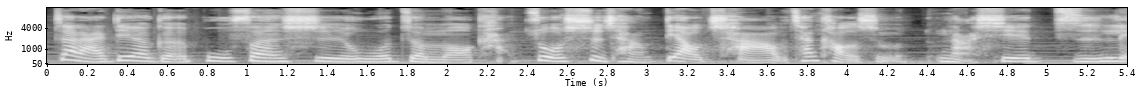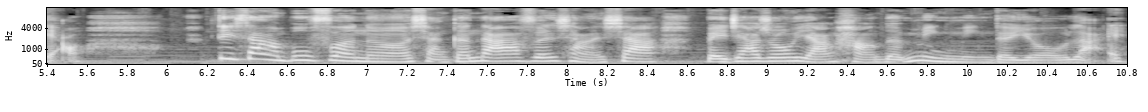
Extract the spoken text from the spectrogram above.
再来第二个部分是我怎么看做市场调查，我参考了什么哪些资料，第三个部分呢，想跟大家分享一下北加州洋行的命名的由来，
